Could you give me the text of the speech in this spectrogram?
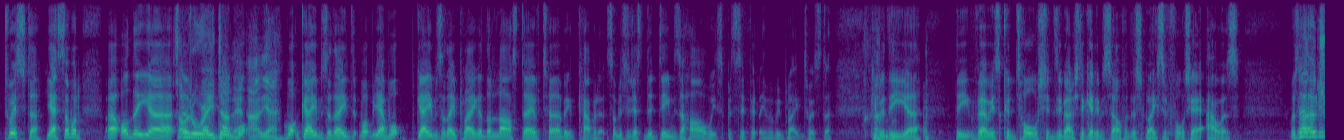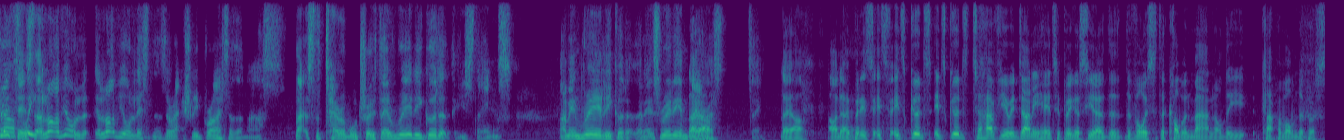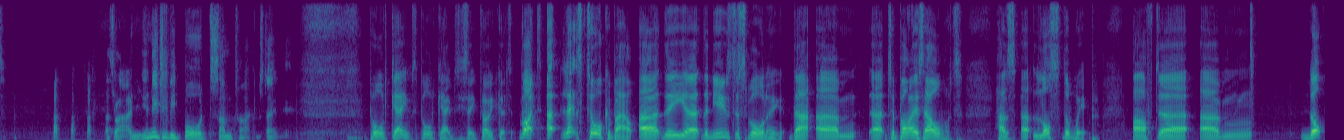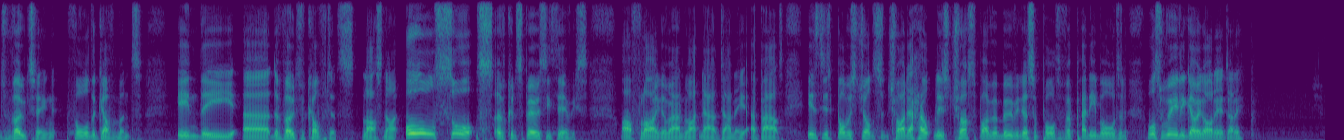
Twister. Yes, someone uh, on the. Uh, Someone's the- already what- done what- it. Uh, yeah. What games are they? What yeah? What games are they playing on the last day of term in cabinet? Somebody suggested Nadhim Zahawi specifically would be playing Twister, given the uh, the various contortions he managed to get himself in the space of forty eight hours. Was No, that the truth is a lot of your a lot of your listeners are actually brighter than us. That's the terrible truth. They're really good at these things. I mean, really good at them. It's really embarrassing. They are. I know, but it's it's it's good it's good to have you and Danny here to bring us, you know, the, the voice of the common man on the Clapham omnibus. That's right. And you need to be bored sometimes, don't you? Board games, board games. You see, very good. Right, uh, let's talk about uh, the uh, the news this morning that um, uh, Tobias Ellwood has uh, lost the whip after um, not voting for the government in the uh, the vote of confidence last night. All sorts of conspiracy theories are flying around right now, Danny, about is this Boris Johnson trying to help Liz Truss by removing a supporter for Penny Mordaunt? What's really going on here, Danny?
